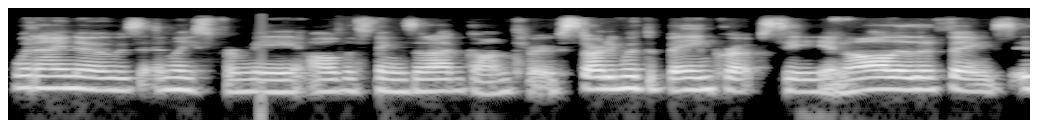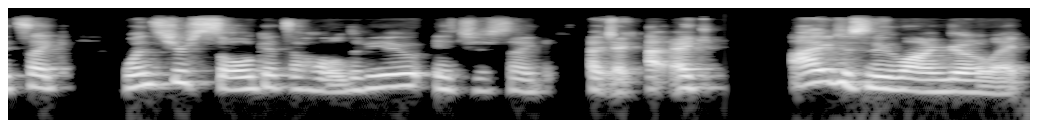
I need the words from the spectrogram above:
What I know is, at least for me, all the things that I've gone through, starting with the bankruptcy and all of the things, it's like once your soul gets a hold of you, it's just like, I, I, I, I just knew long ago, like,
